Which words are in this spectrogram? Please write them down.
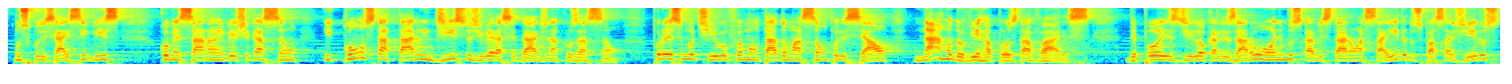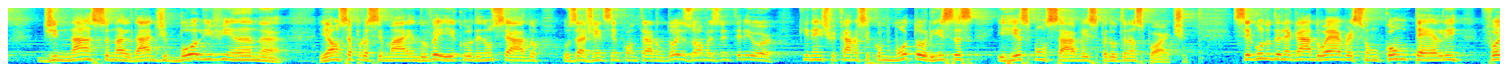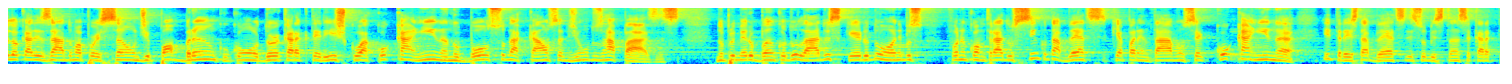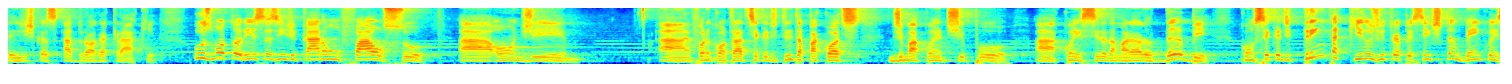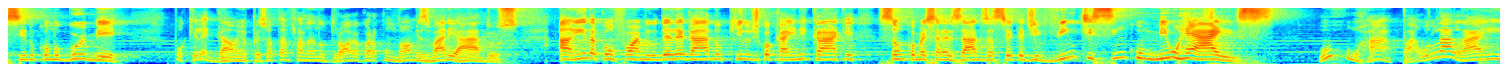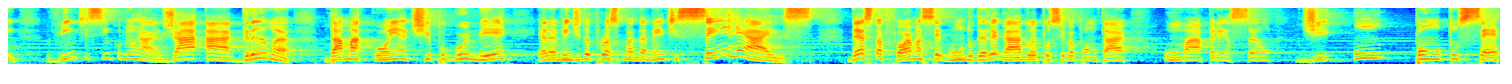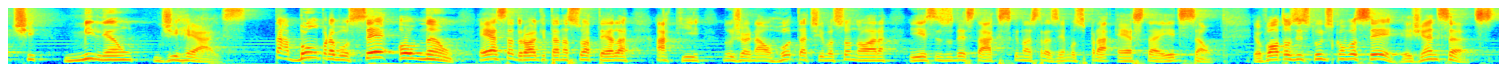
os policiais civis começaram a investigação e constataram indícios de veracidade na acusação. Por esse motivo, foi montada uma ação policial na rodovia Raposo Tavares. Depois de localizar o ônibus, avistaram a saída dos passageiros de nacionalidade boliviana. E ao se aproximarem do veículo denunciado, os agentes encontraram dois homens no interior, que identificaram-se como motoristas e responsáveis pelo transporte. Segundo o delegado Everson Contelli, foi localizada uma porção de pó branco com odor característico a cocaína no bolso da calça de um dos rapazes. No primeiro banco do lado esquerdo do ônibus foram encontrados cinco tabletes que aparentavam ser cocaína e três tabletes de substância características à droga crack. Os motoristas indicaram um falso, ah, onde ah, foram encontrados cerca de 30 pacotes de maconha tipo a conhecida da Amarelo Dub, com cerca de 30 quilos de entorpecente, também conhecido como gourmet. Pô, que legal, hein? O pessoal está falando droga agora com nomes variados. Ainda conforme o delegado, o quilo de cocaína e crack são comercializados a cerca de 25 mil reais. Uh, rapaz, ulalá, hein? 25 mil reais. Já a grama da maconha tipo gourmet, ela é vendida aproximadamente 100 reais. Desta forma, segundo o delegado, é possível apontar uma apreensão de 1,7 milhão de reais. Tá bom para você ou não? Essa droga está na sua tela aqui no jornal Rotativa Sonora e esses os destaques que nós trazemos para esta edição. Eu volto aos estúdios com você, Regiane Santos.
